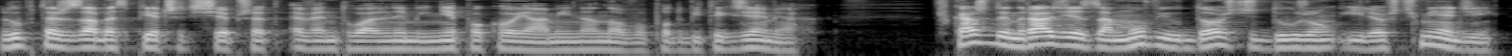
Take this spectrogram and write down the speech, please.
lub też zabezpieczyć się przed ewentualnymi niepokojami na nowo podbitych ziemiach. W każdym razie zamówił dość dużą ilość miedzi.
